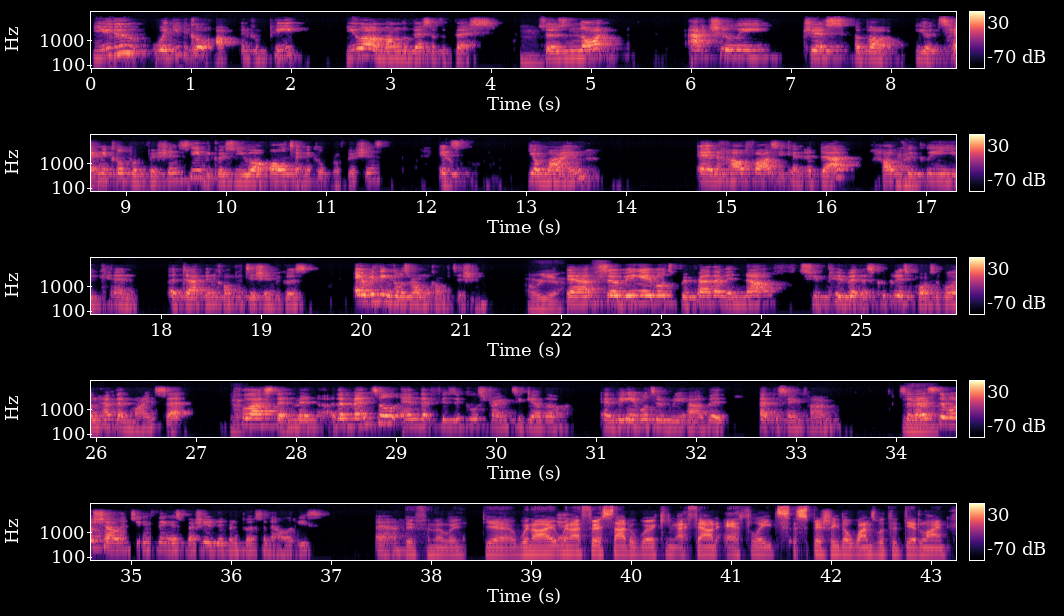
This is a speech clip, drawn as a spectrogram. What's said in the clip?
you when you go up and compete you are among the best of the best Mm. so it's not actually just about your technical proficiency because you are all technical proficiency it's your mind and how fast you can adapt how Mhm. quickly you can adapt in competition because everything goes wrong in competition Oh yeah. yeah, so being able to prepare them enough to pivot as quickly as possible and have that mindset, Yeah. plus that men- the mental and that physical strength together, and being able to rehab it at the same time. So Yeah. that's the most challenging thing, especially with different personalities. Yeah, Definitely. Yeah. When I when I first started working, I found athletes, especially the ones with the deadline,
